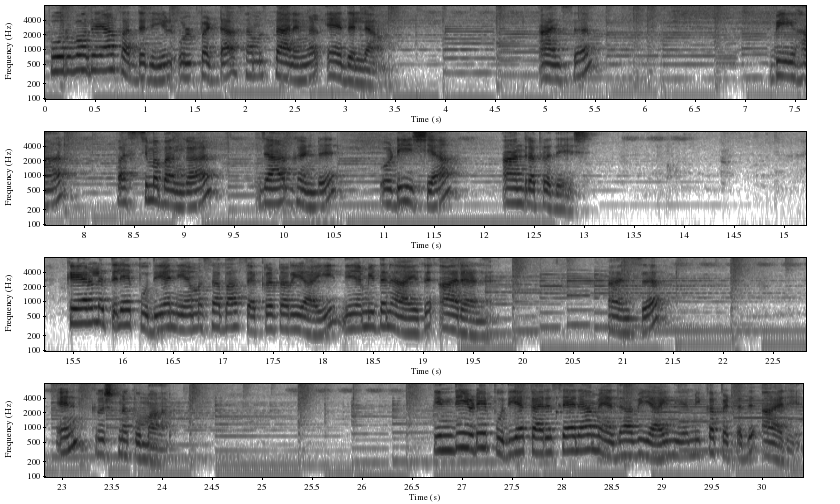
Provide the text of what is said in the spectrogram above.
പൂർവോദയ പദ്ധതിയിൽ ഉൾപ്പെട്ട സംസ്ഥാനങ്ങൾ ഏതെല്ലാം? ആൻസർ ബീഹാർ പശ്ചിമ ബംഗാൾ ജാർഖണ്ഡ് ഒഡീഷ ആന്ധ്രാപ്രദേശ്. കേരളത്തിലെ പുതിയ നിയമസഭാ സെക്രട്ടറിയായി നിയമിതനായത് ആരാണ്? Answer N. കൃഷ്ണകുമാർ. ഇന്ത്യയുടെ പുതിയ കരസേനാ മേധാവിയായി നിയമിക്കപ്പെട്ടത് ആര്?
